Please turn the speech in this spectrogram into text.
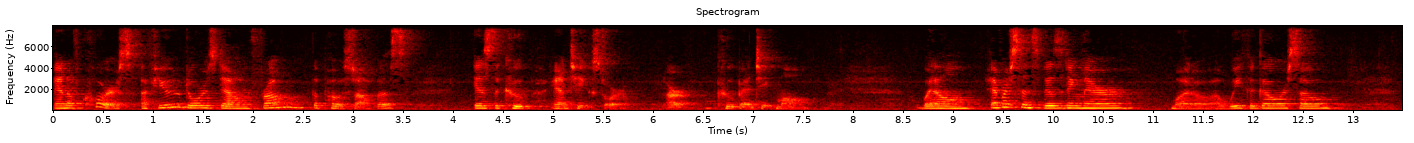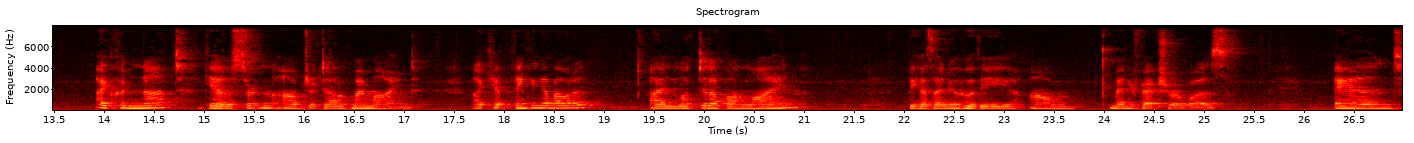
And of course, a few doors down from the post office is the Coop Antique Store, or Coop Antique Mall. Well, ever since visiting there, what, a week ago or so, I could not get a certain object out of my mind. I kept thinking about it. I looked it up online because I knew who the um, manufacturer was. And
